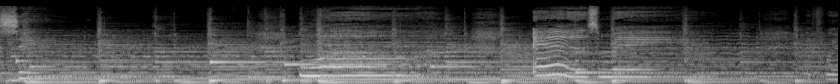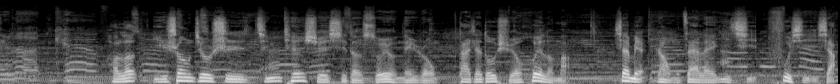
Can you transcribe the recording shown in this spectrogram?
Galaxy. Woe is me 好了，以上就是今天学习的所有内容，大家都学会了吗？下面让我们再来一起复习一下。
